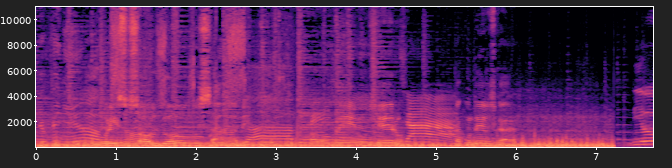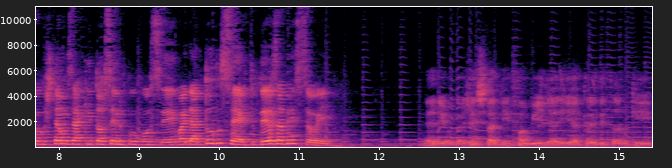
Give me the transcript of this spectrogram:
de opinião. Por isso só os loucos sabem. Falou, primo, cheiro. Tchau. Tá com Deus, cara. Diogo, estamos aqui torcendo por você. Vai dar tudo certo. Deus abençoe. É, Diogo, a gente está aqui em família e acreditando que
